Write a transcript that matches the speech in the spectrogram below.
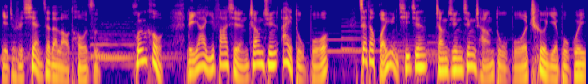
也就是现在的老头子。婚后，李阿姨发现张军爱赌博，在她怀孕期间，张军经常赌博，彻夜不归。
